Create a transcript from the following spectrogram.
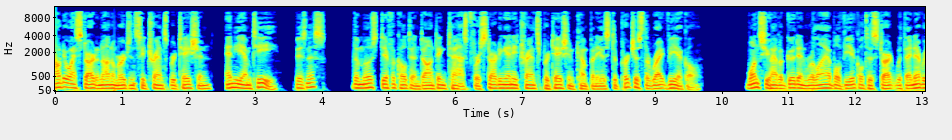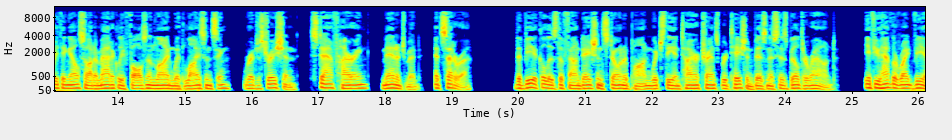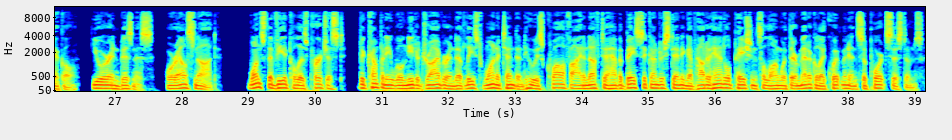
How do I start a non-emergency transportation NEMT, business? The most difficult and daunting task for starting any transportation company is to purchase the right vehicle. Once you have a good and reliable vehicle to start with then everything else automatically falls in line with licensing, registration, staff hiring, management, etc. The vehicle is the foundation stone upon which the entire transportation business is built around. If you have the right vehicle, you are in business, or else not. Once the vehicle is purchased, the company will need a driver and at least one attendant who is qualified enough to have a basic understanding of how to handle patients along with their medical equipment and support systems.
